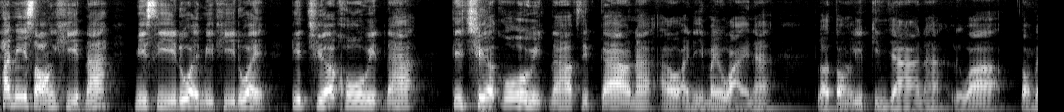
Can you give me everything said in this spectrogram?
ถ้ามี 2 ขีดนะ มี C ด้วย มี T ด้วย ติดเชื้อโควิดนะฮะ ติดเชื้อโควิดนะครับ 19นะฮะเอาอันนี้ไม่ไหวนะฮะ เราต้องรีบกินยานะฮะ หรือว่าต้องไป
